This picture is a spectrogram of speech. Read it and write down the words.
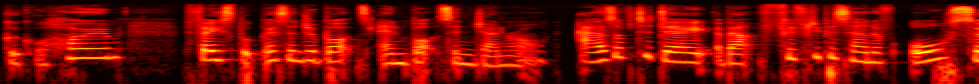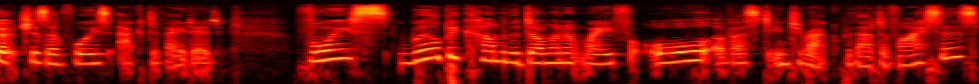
Google Home, Facebook Messenger bots, and bots in general. As of today, about 50% of all searches are voice activated. Voice will become the dominant way for all of us to interact with our devices.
